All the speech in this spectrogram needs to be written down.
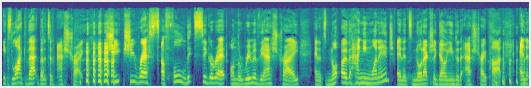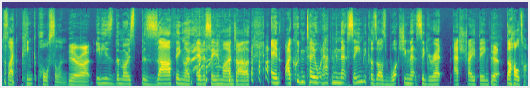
it's like that but it's an ashtray she she rests a full lit cigarette on the rim of the ashtray and it's not overhanging one edge and it's not actually going into the ashtray part and it's like pink porcelain yeah, right. it is the most bizarre thing I've ever seen in my entire life. And I couldn't tell you what happened in that scene because I was watching that cigarette ashtray thing Yeah. the whole time.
